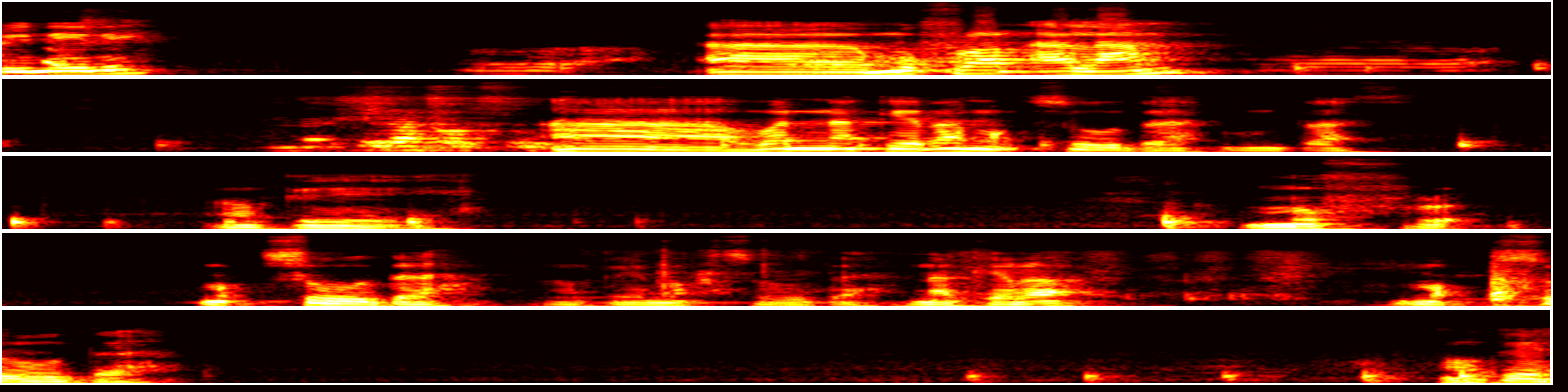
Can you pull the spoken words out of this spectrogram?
ini ni uh, mufrad alam. Ah wan nakirah maksudah mumtaz. Oke. Okay. mufrad maksudah oke okay, maksudah nakirah maksudah oke. Okay.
